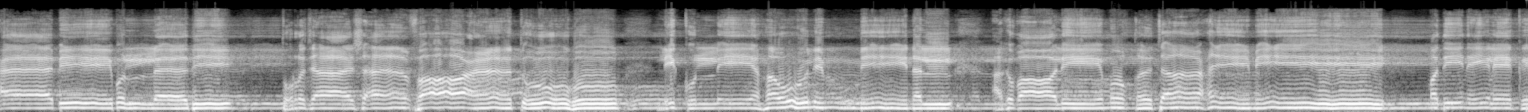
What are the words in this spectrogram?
ഹബീബുല്ലദീ തുർജാ شفاعته ലികുല്ലി ഹൗലിൻ من الأقبال മുഖ്തഹിമി മദീനയിലേക്ക്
